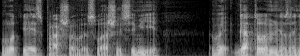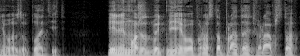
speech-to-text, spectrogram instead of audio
Вот я и спрашиваю с вашей семьи. Вы готовы мне за него заплатить? Или, может быть, мне его просто продать в рабство?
